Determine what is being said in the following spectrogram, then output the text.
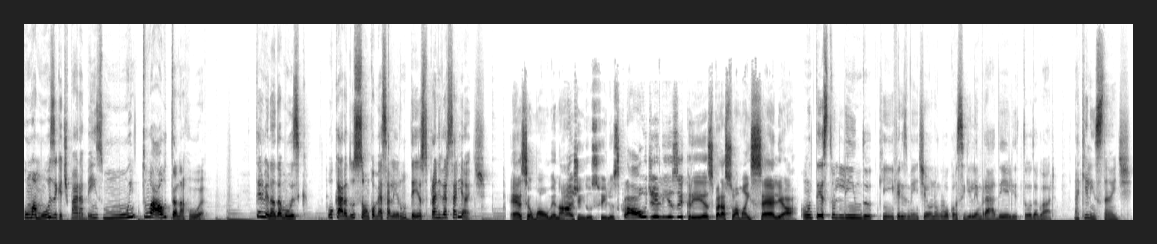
com uma música de parabéns muito alta na rua. Terminando a música, o cara do som começa a ler um texto para aniversariante. Essa é uma homenagem dos filhos Cláudia, Elisa e Cris para sua mãe Célia. Um texto lindo que infelizmente eu não vou conseguir lembrar dele todo agora. Naquele instante,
